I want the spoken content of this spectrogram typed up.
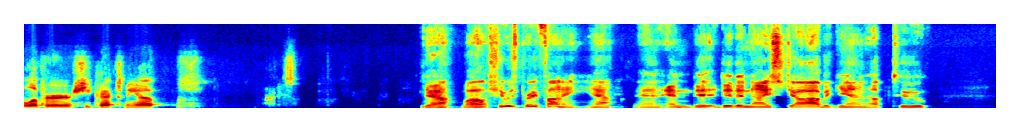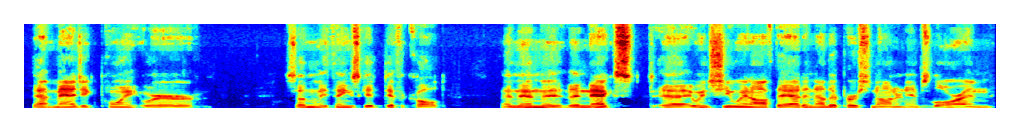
love her. She cracks me up. Yeah, well, she was pretty funny, yeah, and and did, did a nice job again up to that magic point where suddenly things get difficult. And then the, the next, uh, when she went off, they had another person on. Her name's Lauren,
